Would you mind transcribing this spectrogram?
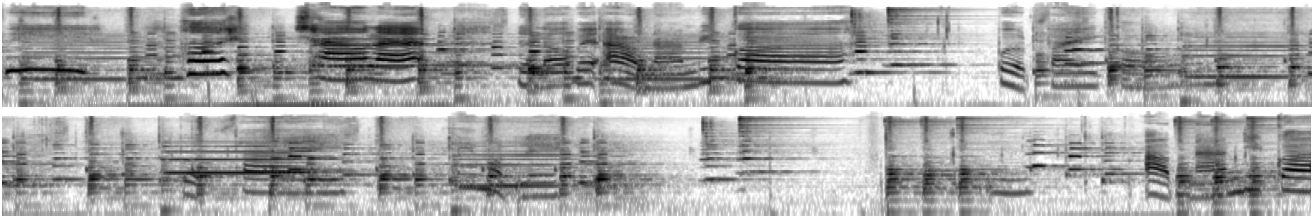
ฟิเฮ้ย เช้าแล้ว เดี๋ยวเราไปอาบน้ำดีกว่า เปิดไฟก่อน เปิดไฟให้หมดเลย อาบน้ำดีกว่า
